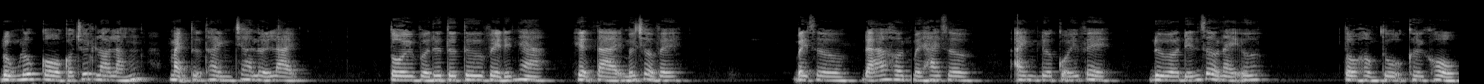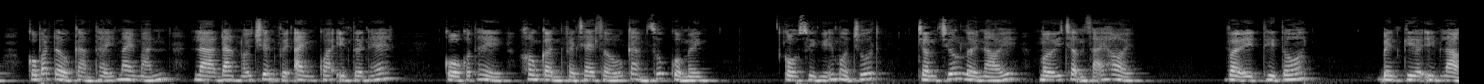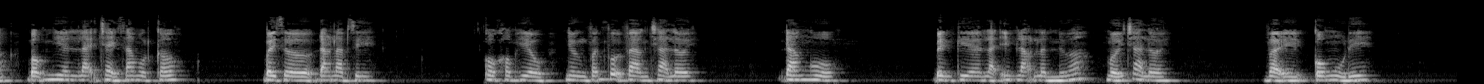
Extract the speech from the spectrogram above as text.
Đúng lúc cô có chút lo lắng, Mạnh Tự Thành trả lời lại. Tôi vừa đưa Tư Tư về đến nhà, hiện tại mới trở về. Bây giờ đã hơn 12 giờ Anh đưa cô ấy về Đưa đến giờ này ư Tô Hồng Tụ cười khổ, cô bắt đầu cảm thấy may mắn là đang nói chuyện với anh qua Internet. Cô có thể không cần phải che giấu cảm xúc của mình. Cô suy nghĩ một chút, chầm trước lời nói mới chậm rãi hỏi. Vậy thì tốt. Bên kia im lặng, bỗng nhiên lại chảy ra một câu. Bây giờ đang làm gì? Cô không hiểu nhưng vẫn vội vàng trả lời. Đang ngủ. Bên kia lại im lặng lần nữa mới trả lời. Vậy cô ngủ đi.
